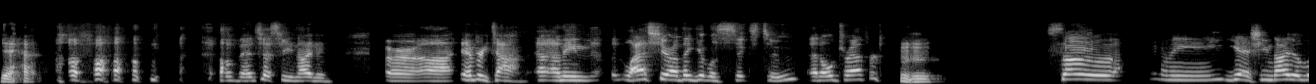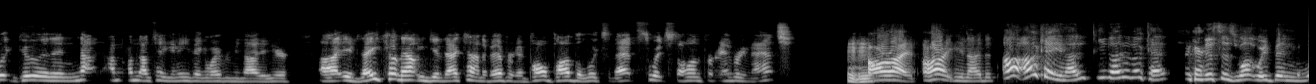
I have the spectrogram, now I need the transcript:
yeah. of, um, of Manchester United or uh, every time. I mean, last year I think it was six two at Old Trafford. hmm So I mean, yes, United look good, and not. I'm, I'm not taking anything away from United here. Uh, if they come out and give that kind of effort, and Paul Pogba looks that switched on for every match, hmm all right, all right, United. Oh, okay, United, United. Okay, Okay. this is what we've been.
